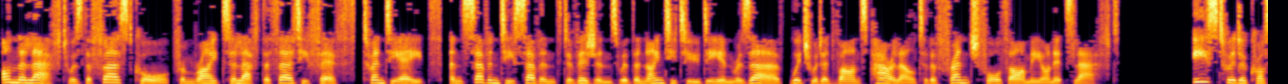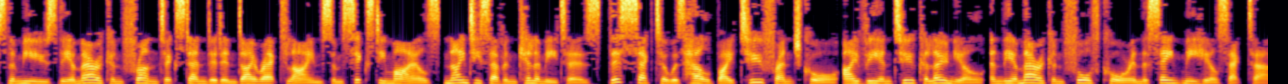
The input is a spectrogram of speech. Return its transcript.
On the left was the 1st Corps from right to left the 35th, 28th, and 77th Divisions with the 92d in reserve, which would advance parallel to the French Fourth Army on its left. Eastward across the Meuse the American front extended in direct line some 60 miles 97 kilometers. This sector was held by two French corps IV and II Colonial and the American Fourth Corps in the Saint-Mihiel sector.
